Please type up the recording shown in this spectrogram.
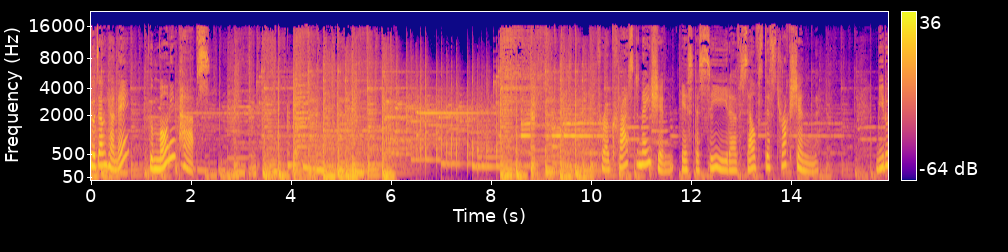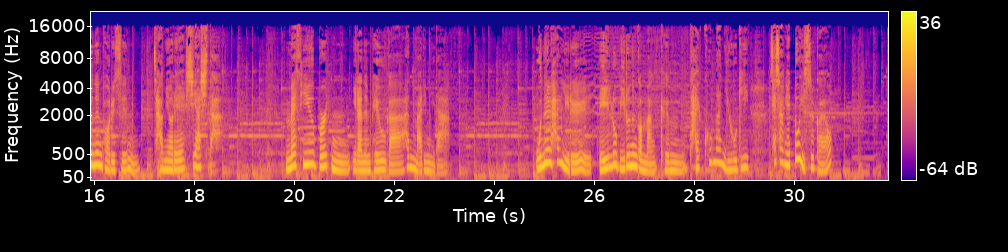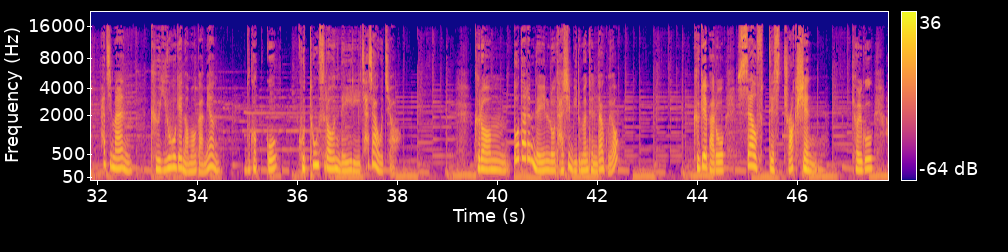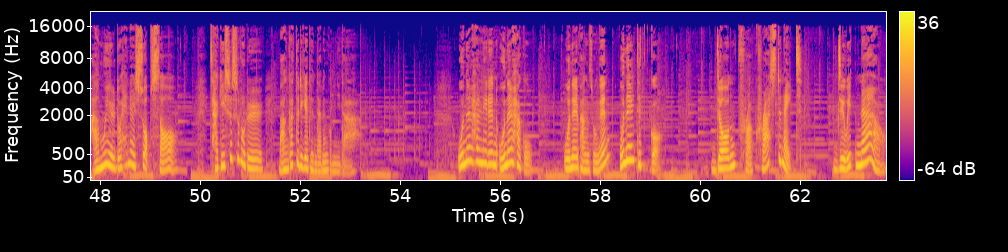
조정현의 Good Morning Pops. Procrastination is the seed of self-destruction. 미루는 버릇은 자멸의 씨앗이다. 매튜 버튼이라는 배우가 한 말입니다. 오늘 할 일을 내일로 미루는 것만큼 달콤한 유혹이 세상에 또 있을까요? 하지만 그 유혹에 넘어가면 무겁고 고통스러운 내일이 찾아오죠. 그럼 또 다른 내일로 다시 미루면 된다고요? 그게 바로 self-destruction. 결국 아무 일도 해낼 수 없어. 자기 스스로를 망가뜨리게 된다는 겁니다. 오늘 할 일은 오늘 하고, 오늘 방송은 오늘 듣고. Don't procrastinate. Do it now.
